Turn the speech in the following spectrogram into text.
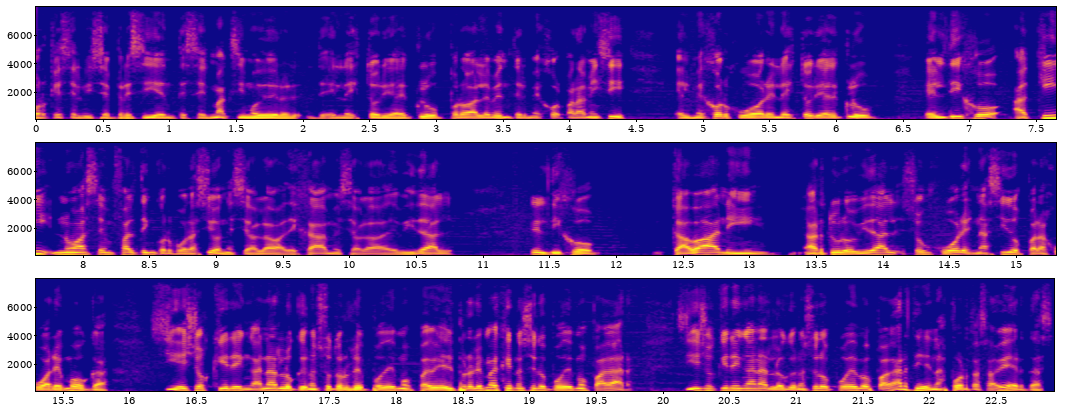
porque es el vicepresidente, es el máximo de la historia del club, probablemente el mejor, para mí sí, el mejor jugador en la historia del club. Él dijo, aquí no hacen falta incorporaciones, se hablaba de James, se hablaba de Vidal. Él dijo, Cavani, Arturo Vidal, son jugadores nacidos para jugar en Boca. Si ellos quieren ganar lo que nosotros le podemos pagar, el problema es que no se lo podemos pagar. Si ellos quieren ganar lo que nosotros podemos pagar, tienen las puertas abiertas.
